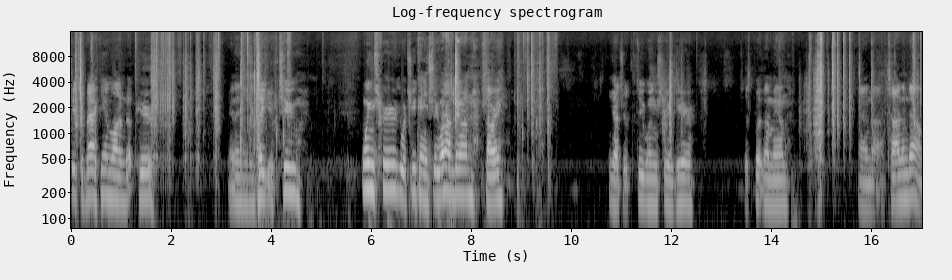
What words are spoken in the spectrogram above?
get your back end lined up here, and then you can take your two wing screws, which you can't see what I'm doing. Sorry. You got your two wing screws here. Just put them in and uh, tie them down.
